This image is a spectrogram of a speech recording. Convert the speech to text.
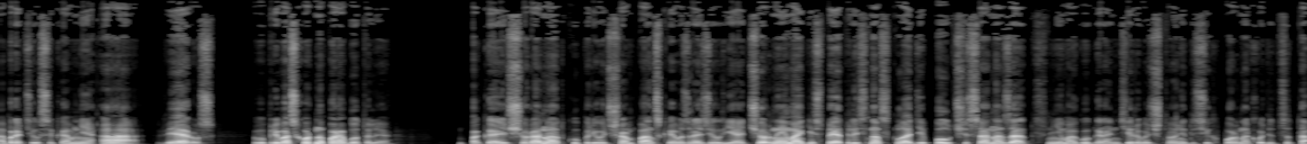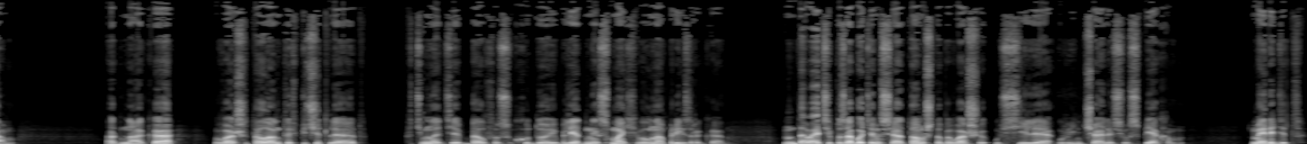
обратился ко мне. «А, Верус, вы превосходно поработали». «Пока еще рано откупоривать шампанское», — возразил я. «Черные маги спрятались на складе полчаса назад. Не могу гарантировать, что они до сих пор находятся там. Однако ваши таланты впечатляют». В темноте Белфас, худой и бледный, смахивал на призрака. «Давайте позаботимся о том, чтобы ваши усилия увенчались успехом». Мередит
